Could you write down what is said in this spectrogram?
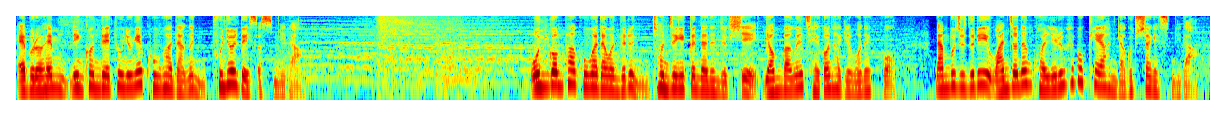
에브러햄 링컨 대통령의 공화당은 분열돼 있었습니다. 온건파 공화당원들은 전쟁이 끝나는 즉시 연방을 재건하길 원했고 남부주들이 완전한 권리를 회복해야 한다고 주장했습니다.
